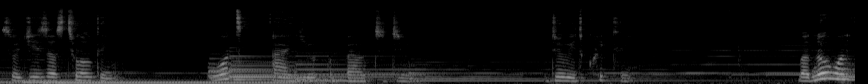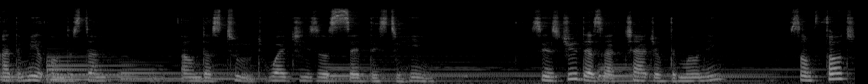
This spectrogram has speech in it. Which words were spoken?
So Jesus told him, What are you about to do? Do it quickly. But no one at the meal understand, understood why Jesus said this to him. Since Judas had charge of the money, some thought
